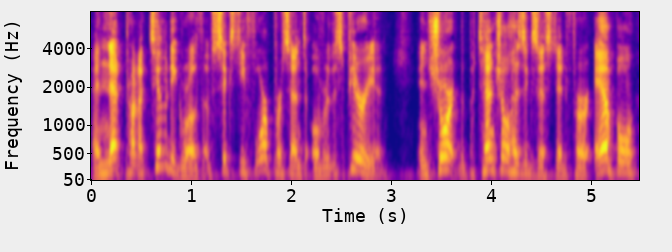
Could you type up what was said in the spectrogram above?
and net productivity growth of 64% over this period. In short, the potential has existed for ample,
